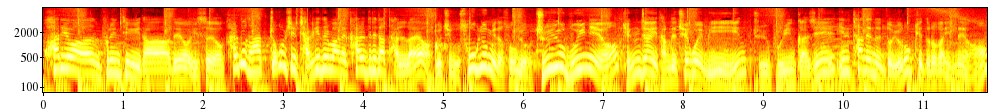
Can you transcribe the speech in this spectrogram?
화려한 printing이 다 되어 있어요. 칼도 다 조금씩 자기들만의 칼들이 다 달라요. 이 친구 소교입니다. 소교. 주유 부인이에요. 굉장히 당대 최고의 미인 주유 부인까지 1탄에는 또 이렇게 들어가 있네요.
